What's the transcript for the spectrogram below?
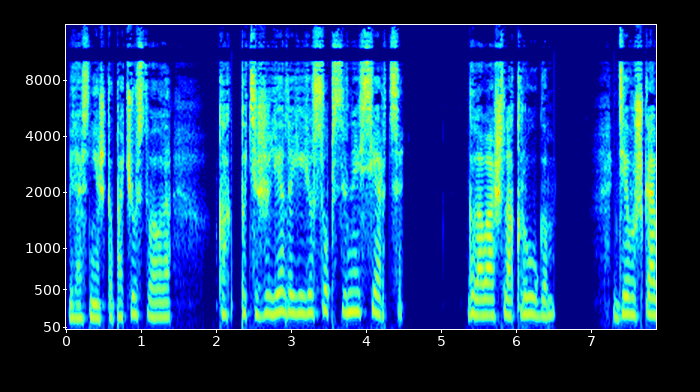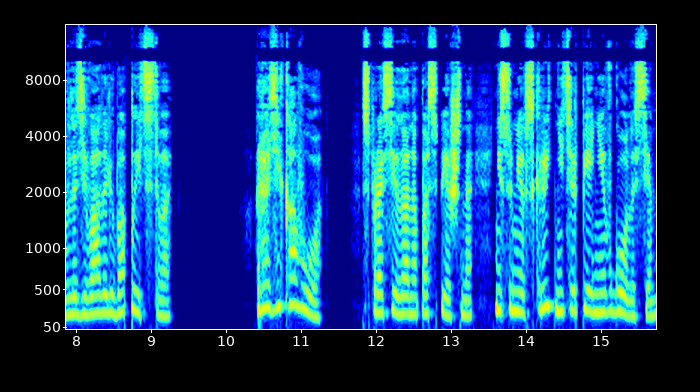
Белоснежка почувствовала, как потяжелело ее собственное сердце. Голова шла кругом. Девушка овладевала любопытство. «Ради кого?» — спросила она поспешно, не сумев скрыть нетерпение в голосе.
